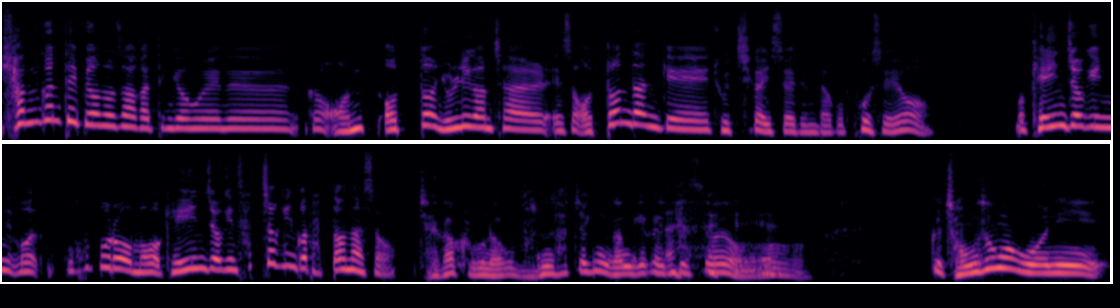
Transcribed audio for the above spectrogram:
현근태 변호사 같은 경우에는 그럼 어, 떤 윤리 감찰에서 어떤 단계의 조치가 있어야 된다고 보세요? 뭐 개인적인 뭐 호불호 뭐 개인적인 사적인 거 다 떠나서 제가 그분하고 무슨 사적인 관계가 있겠어요. 예. 그 정성호 의원이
